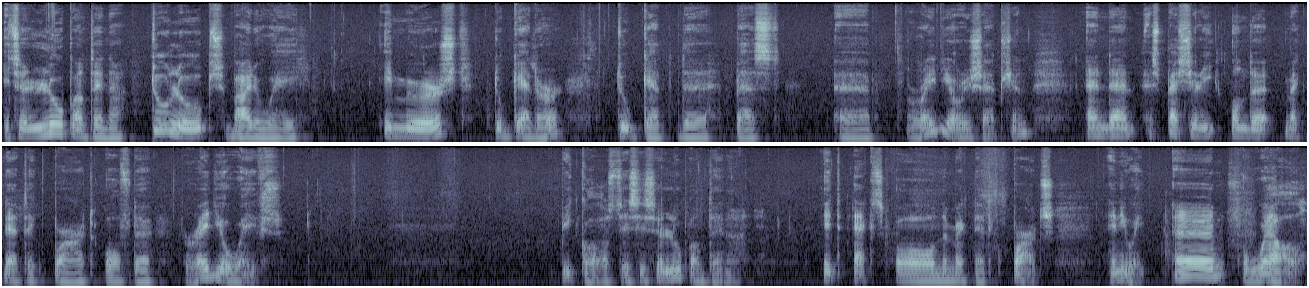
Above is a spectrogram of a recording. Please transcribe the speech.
It's a loop antenna. Two loops, by the way, immersed together to get the best uh, radio reception and then especially on the magnetic part of the radio waves because this is a loop antenna. It acts on the magnetic parts. Anyway um, well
